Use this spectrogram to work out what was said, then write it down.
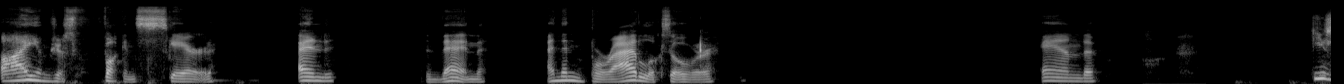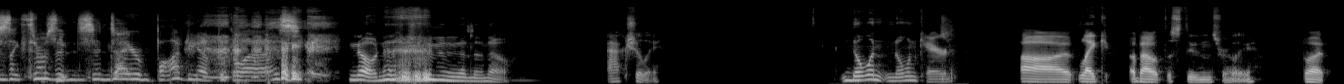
I am just fucking scared. And then and then Brad looks over and He just like throws his entire body at the glass. no, no, no, no, no, no, no, no. Actually, no one, no one cared, uh, like about the students really, but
